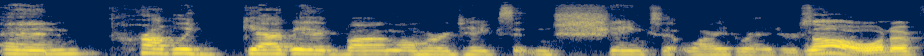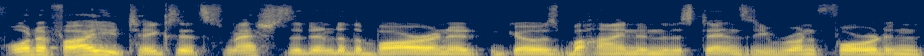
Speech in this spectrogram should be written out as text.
and probably Gabby Agbonlahor takes it and shanks it wide right or something. No, what if what if Ayew takes it, smashes it into the bar, and it goes behind into the stands? He run forward and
